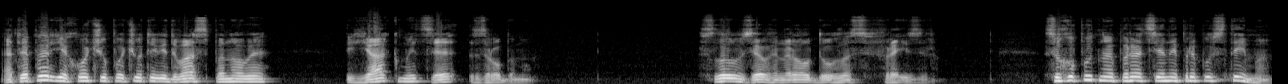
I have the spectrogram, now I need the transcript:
А тепер я хочу почути від вас, панове, як ми це зробимо. Слово взяв генерал Дуглас Фрейзер. Сухопутна операція неприпустима.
